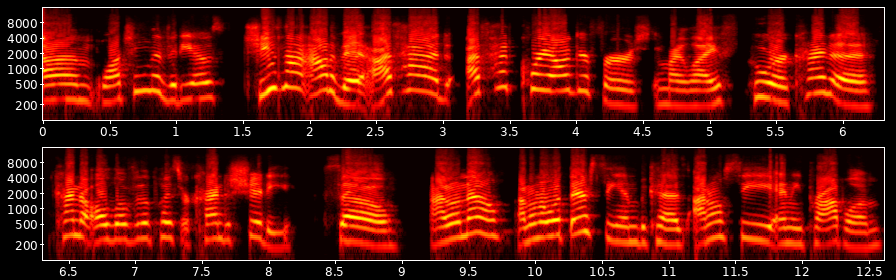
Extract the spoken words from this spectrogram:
um watching the videos she's not out of it. I've had i've had choreographers in my life who are kind of kind of all over the place or kind of shitty. So i don't know. I don't know what they're seeing because i don't see any problem.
